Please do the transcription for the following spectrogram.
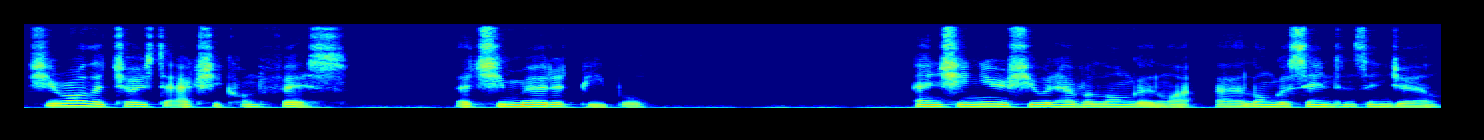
She rather chose to actually confess that she murdered people. And she knew she would have a longer, a longer sentence in jail.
